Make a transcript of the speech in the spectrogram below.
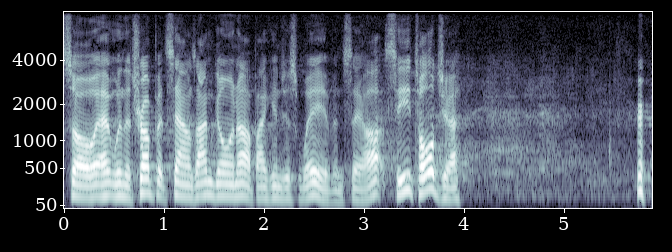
So uh, when the trumpet sounds, I'm going up, I can just wave and say, Oh, see, told you.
